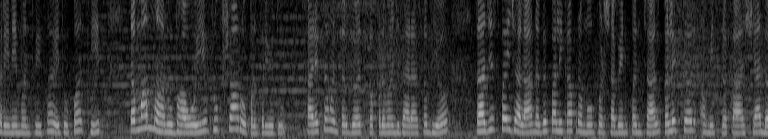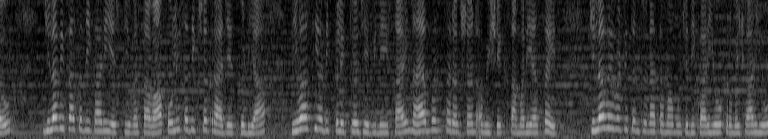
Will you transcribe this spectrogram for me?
કરીને મંત્રી સહિત ઉપસ્થિત તમામ મહાનુભાવોએ વૃક્ષારોપણ કર્યું હતું. કાર્યક્રમ અંતર્ગત કપડવંજ ધારાસભ્ય રાજેશભાઈ ઝાલા, નગરપાલિકા પ્રમુખ વર્ષાબેન પંચાલ, કલેક્ટર અમિત પ્રકાશ યાદવ જિલ્લા વિકાસ અધિકારી એચ ડી વસાવા, પોલીસ અધિક્ષક રાજેશ ગઢિયા નિવાસી અધિક કલેક્ટર જેવી દેસાઈ, નાયબ વન સંરક્ષણ અભિષેક સામરિયા સહિત જિલ્લા વહીવટી તંત્રના તમામ ઉચ્ચ અધિકારીઓ, કર્મચારીઓ,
